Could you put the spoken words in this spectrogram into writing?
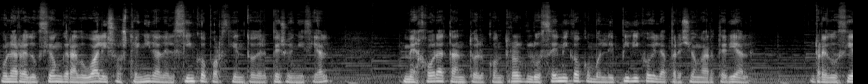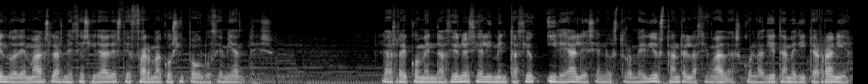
Una reducción gradual y sostenida del 5% del peso inicial mejora tanto el control glucémico como el lipídico y la presión arterial, reduciendo además las necesidades de fármacos hipoglucemiantes. Las recomendaciones de alimentación ideales en nuestro medio están relacionadas con la dieta mediterránea,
